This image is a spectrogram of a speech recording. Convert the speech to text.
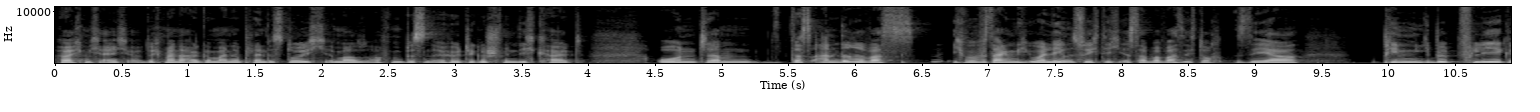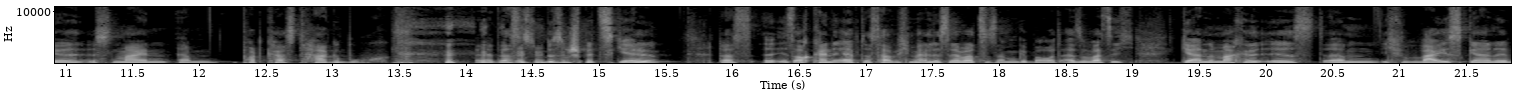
höre ich mich eigentlich durch meine allgemeine Playlist durch, immer auf ein bisschen erhöhte Geschwindigkeit. Und ähm, das andere, was ich würde sagen, nicht überlebenswichtig ist, aber was ich doch sehr penibel pflege, ist mein ähm, Podcast-Tagebuch. äh, das ist ein bisschen speziell. Das äh, ist auch keine App, das habe ich mir alles selber zusammengebaut. Also was ich gerne mache, ist, ähm, ich weiß gerne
